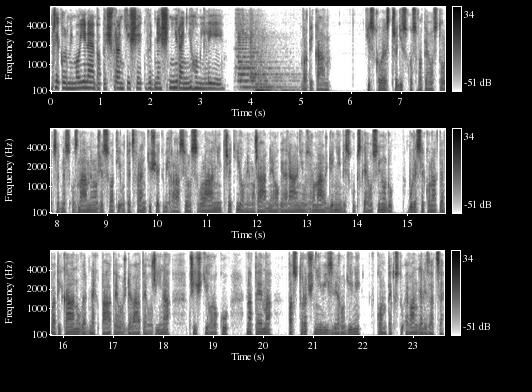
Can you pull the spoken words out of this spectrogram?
Řekl mimo jiné papež František v dnešní ranní homílii. Vatikán. Tiskové středisko svatého stolce dnes oznámilo, že svatý otec František vyhlásil svolání třetího mimořádného generálního zhromáždění biskupského synodu. Bude se konat ve Vatikánu ve dnech 5. až 9. října příštího roku na téma pastorační výzvy rodiny v kontextu evangelizace.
